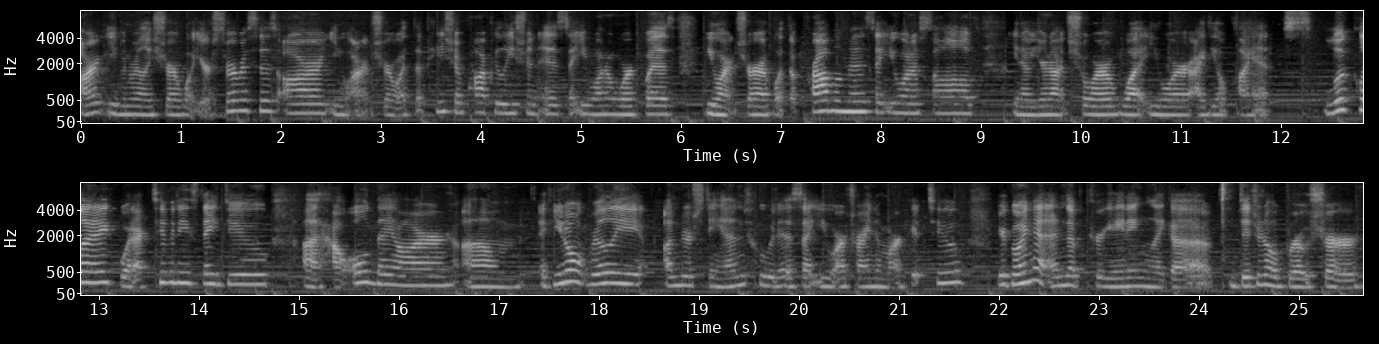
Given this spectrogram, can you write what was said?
aren't even really sure what your services are, you aren't sure what the patient population is that you want to work with, you aren't sure of what the problem is that you want to solve, you know, you're not sure what your ideal clients look like, what activities they do, uh, how old they are. Um, if you don't really understand who it is that you are trying to market to, you're going to end up creating like a digital brochure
